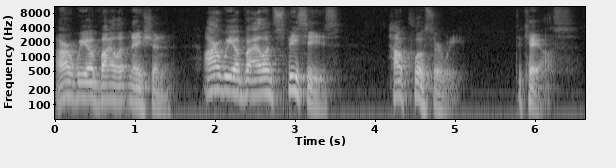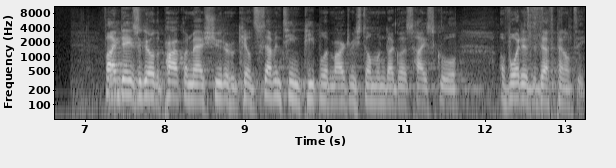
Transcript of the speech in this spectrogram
Are we a violent nation? Are we a violent species? How close are we to chaos? Five days ago, the Parkland mass shooter who killed 17 people at Marjory Stoneman Douglas High School avoided the death penalty.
